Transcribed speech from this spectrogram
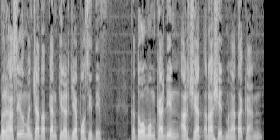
berhasil mencatatkan kinerja positif. Ketua Umum Kadin Arsyad Rashid mengatakan,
